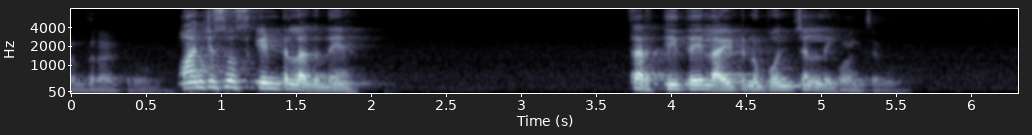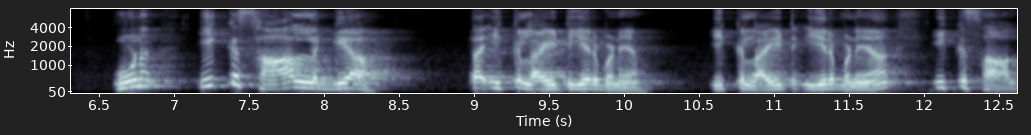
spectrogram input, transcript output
15 ਕਰੋੜ। 500 ਸਕਿੰਟ ਲੱਗਦੇ ਆ। ਧਰਤੀ ਤੇ ਲਾਈਟ ਨੂੰ ਪਹੁੰਚਣ ਲਈ। ਪਹੁੰਚਣ। ਹੁਣ 1 ਸਾਲ ਲੱਗਿਆ ਤਾਂ ਇੱਕ ਲਾਈਟ ਈਅਰ ਬਣਿਆ। ਇੱਕ ਲਾਈਟ ਈਅਰ ਬਣਿਆ 1 ਸਾਲ।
